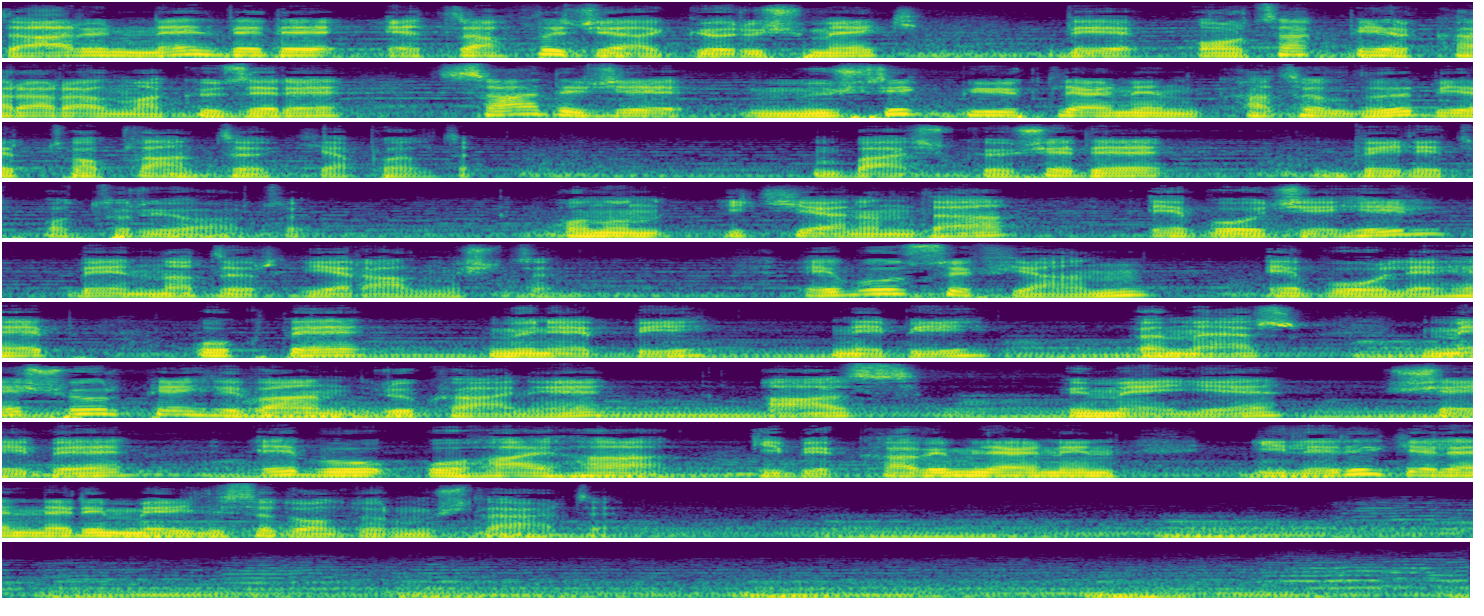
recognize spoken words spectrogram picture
Darün Nedve'de etraflıca görüşmek ve ortak bir karar almak üzere sadece müşrik büyüklerinin katıldığı bir toplantı yapıldı. Baş köşede Velid oturuyordu. Onun iki yanında Ebu Cehil ve Nadır yer almıştı. Ebu Süfyan, Ebu Leheb, Ukbe, Münebbih, Nebi, Ömer, meşhur pehlivan Rükane, Az, Ümeyye, Şeybe, Ebu Uhayha gibi kavimlerinin ileri gelenleri meclise doldurmuşlardı.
